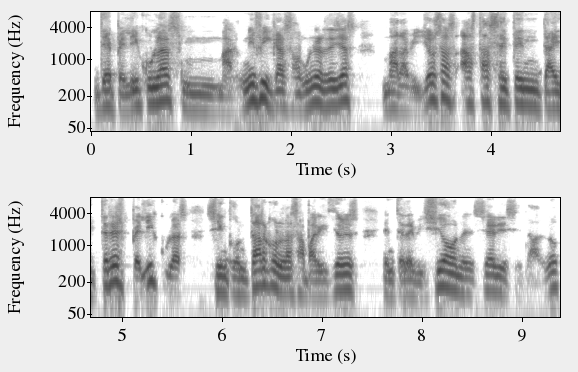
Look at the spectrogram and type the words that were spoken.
de películas magníficas, algunas de ellas maravillosas, hasta 73 películas, sin contar con las apariciones en televisión, en series y tal, ¿no?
